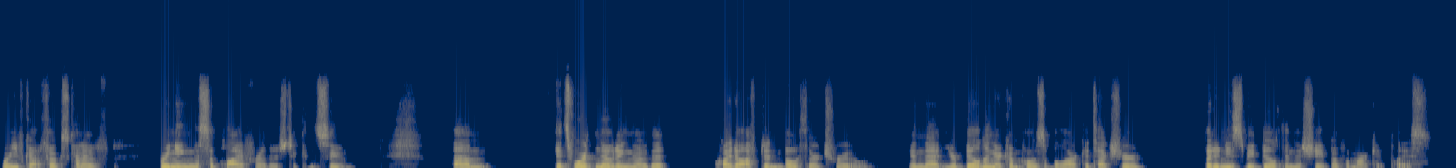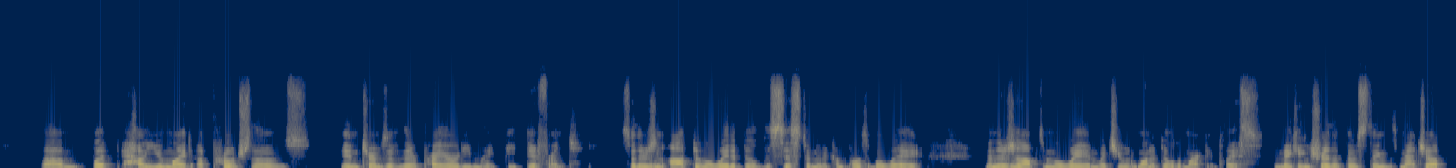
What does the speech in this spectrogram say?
where you've got folks kind of bringing the supply for others to consume. Um, it's worth noting though that quite often both are true in that you're building a composable architecture but it needs to be built in the shape of a marketplace. Um, but how you might approach those in terms of their priority might be different. So there's an optimal way to build the system in a composable way. And there's an optimal way in which you would want to build a marketplace. Making sure that those things match up,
